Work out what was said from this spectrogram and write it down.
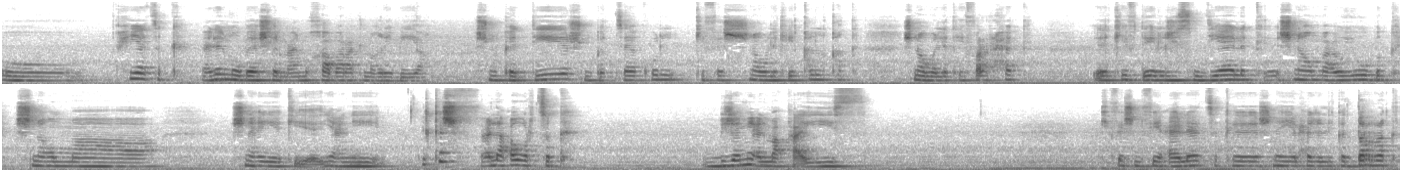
وحياتك على المباشر مع المخابرات المغربية. شنو كدير؟ شنو كتاكل؟ كيفاش شنو اللي كيقلقك؟ شنو هو اللي كيفرحك؟ كيف داير الجسم ديالك؟ شنو هما عيوبك؟ شنو هما شنو هي يعني الكشف على عورتك بجميع المقاييس. كيفاش انفعالاتك شنو هي الحاجة اللي كتضرك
